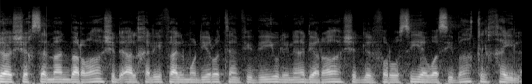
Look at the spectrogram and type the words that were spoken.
الشيخ سلمان بن راشد آل خليفة المدير التنفيذي لنادي راشد للفروسية وسباق الخيل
